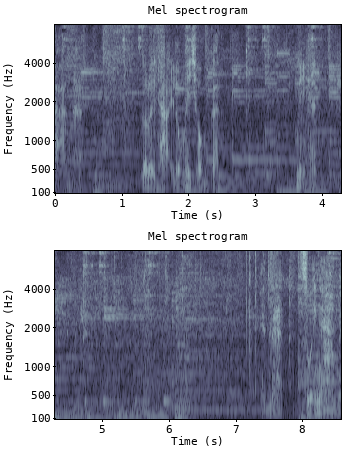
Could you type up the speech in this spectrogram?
ด่างฮะก็เลยถ่ายลงให้ชมกัน นี่ฮะเห็นไหมสวยงามไหม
